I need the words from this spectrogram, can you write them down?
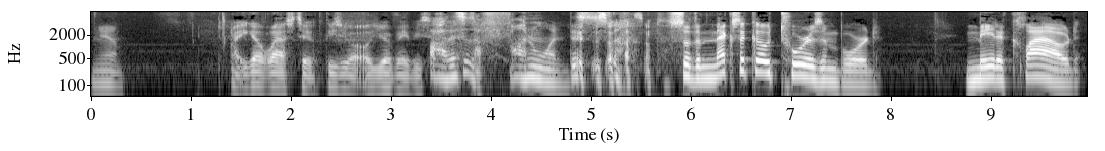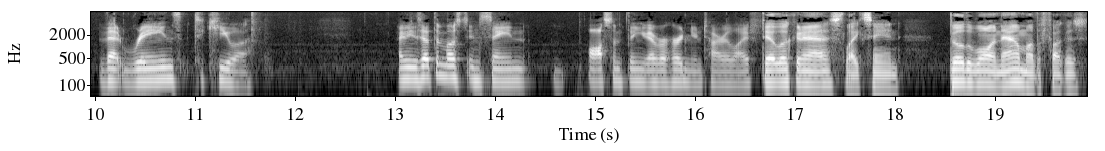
Yeah. All right, you got the last two. These are all oh, your babies. Oh, this is a fun one. This, This is awesome. so the Mexico Tourism Board made a cloud that rains tequila. I mean, is that the most insane, awesome thing you've ever heard in your entire life? They're looking at us like saying, "Build a wall now, motherfuckers."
